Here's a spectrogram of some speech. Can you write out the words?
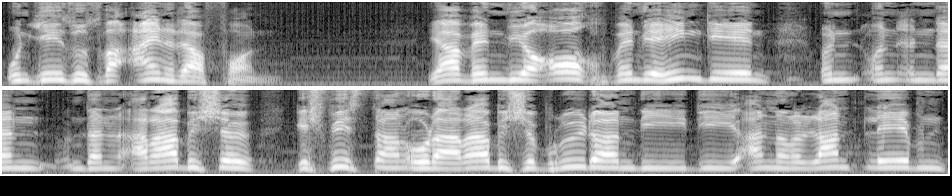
und Jesus war einer davon. Ja, wenn wir auch, wenn wir hingehen und, und, und, dann, und dann arabische Geschwistern oder arabische Brüder, die, die andere Land leben,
